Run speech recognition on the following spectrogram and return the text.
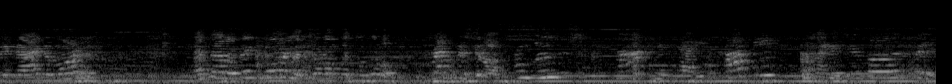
big guy? Good morning. Let's have a big morning. Let's start off with a little breakfast and our Froot Loops. Huh? Here's Daddy's coffee. Here's your bowl of fruit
